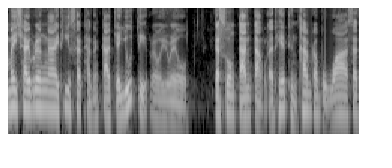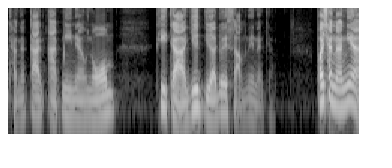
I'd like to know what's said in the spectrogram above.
ไม่ใช่เรื่องง่ายที่สถานการณ์จะยุติเร็วๆกระทรวงการต่างประเทศถึงขั้นระบุว่าสถานการณ์อาจมีแนวโน้ม ที่จะยืดเยื้อด้วยซ้ำเนี่ยนะครับ เพราะฉะนั้นเนี่ย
